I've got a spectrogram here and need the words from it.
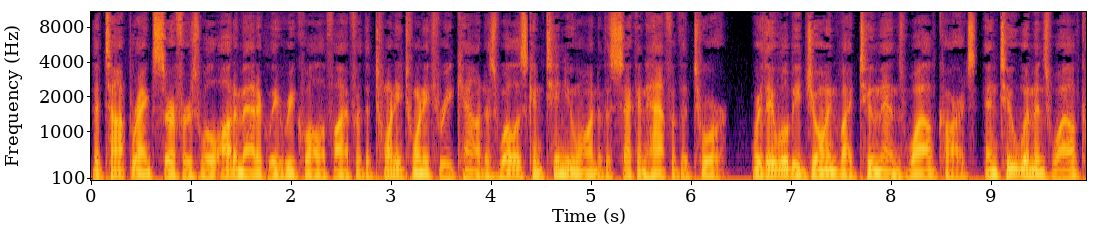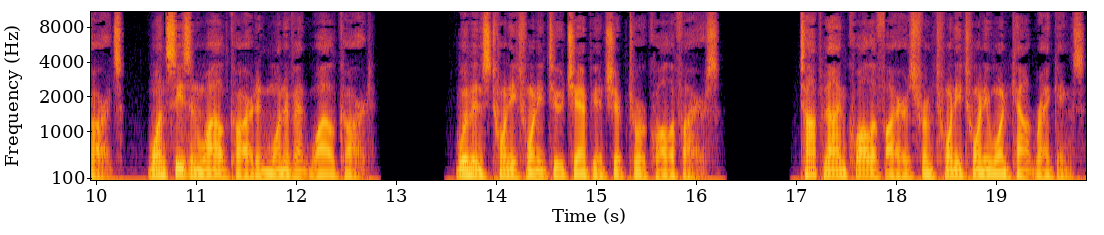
The top ranked surfers will automatically requalify for the 2023 count as well as continue on to the second half of the tour, where they will be joined by two men's wildcards and two women's wildcards, one season wildcard and one event wildcard. Women's 2022 Championship Tour qualifiers. Top 9 qualifiers from 2021 count rankings.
